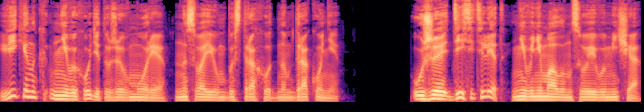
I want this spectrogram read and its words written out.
викинг не выходит уже в море на своем быстроходном драконе. Уже десять лет не вынимал он своего меча.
